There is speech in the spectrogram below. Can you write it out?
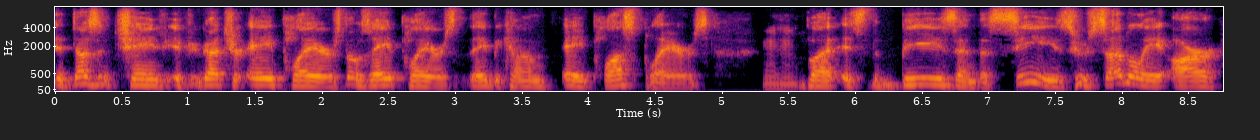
It doesn't change if you've got your A players, those A players, they become A plus players. Mm-hmm. But it's the B's and the C's who suddenly are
